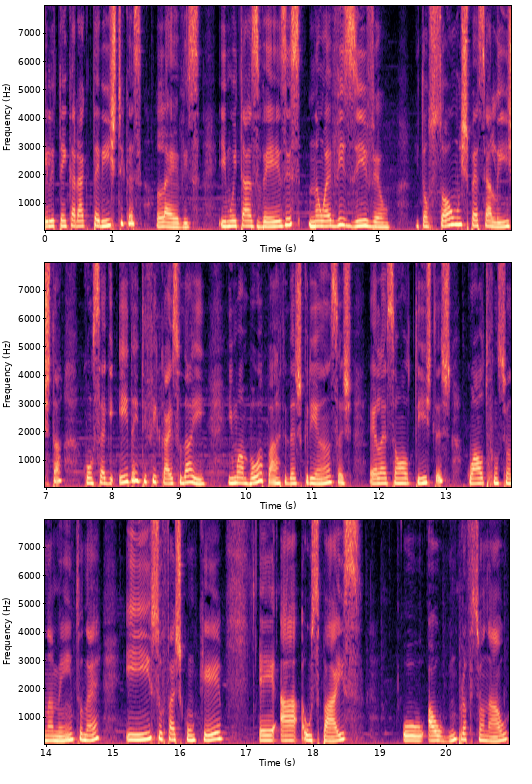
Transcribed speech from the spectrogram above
ele tem características leves e muitas vezes não é visível. Então, só um especialista consegue identificar isso daí. E uma boa parte das crianças, elas são autistas com alto funcionamento, né? E isso faz com que é, a, os pais ou algum profissional,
